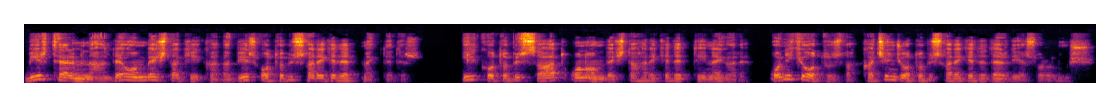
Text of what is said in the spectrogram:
Bir terminalde 15 dakikada bir otobüs hareket etmektedir. İlk otobüs saat 10.15'te hareket ettiğine göre 12.30'da kaçıncı otobüs hareket eder diye sorulmuş.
